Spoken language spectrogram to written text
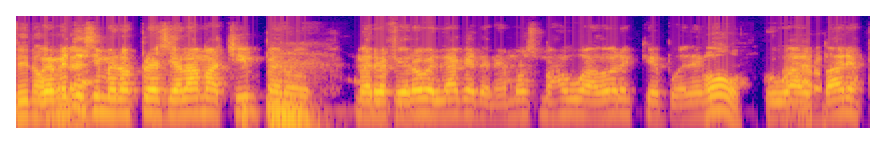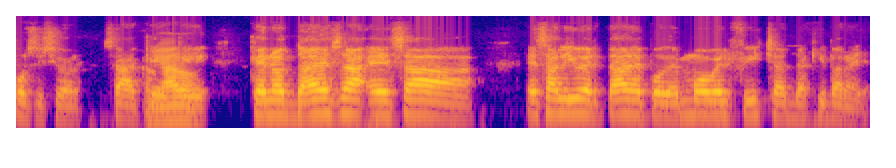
Obviamente sin menospreciar la Machín, pero me refiero, ¿verdad? Que tenemos más jugadores que pueden oh, jugar varias posiciones. O sea, que, que, nos da esa, esa, esa libertad de poder mover fichas de aquí para allá.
